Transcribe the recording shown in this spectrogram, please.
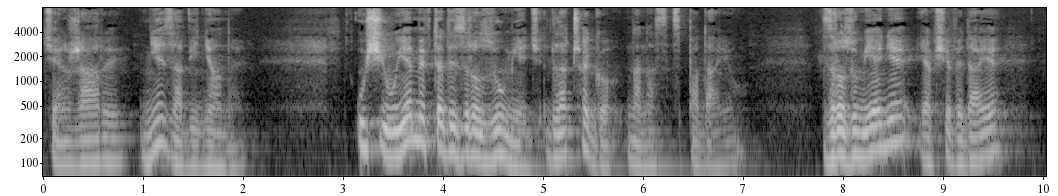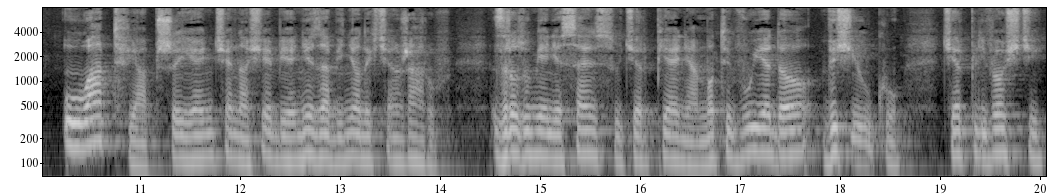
ciężary niezawinione. Usiłujemy wtedy zrozumieć, dlaczego na nas spadają. Zrozumienie, jak się wydaje, ułatwia przyjęcie na siebie niezawinionych ciężarów. Zrozumienie sensu cierpienia motywuje do wysiłku, cierpliwości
